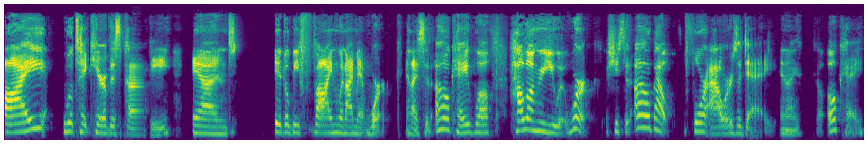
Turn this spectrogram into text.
I will take care of this puppy and it'll be fine when I'm at work. And I said, Oh, okay. Well, how long are you at work? She said, Oh, about four hours a day. And I okay.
